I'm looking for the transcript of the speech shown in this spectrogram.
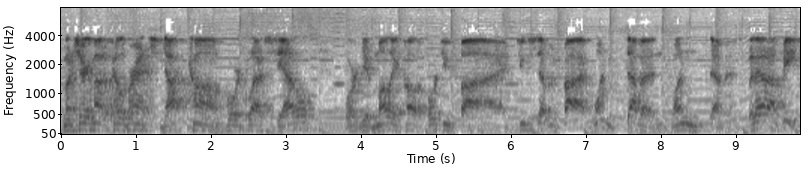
You want to check them out at pellabranch.com forward slash Seattle or give Molly a call at 425 275 1717. With that, I'm Pete.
